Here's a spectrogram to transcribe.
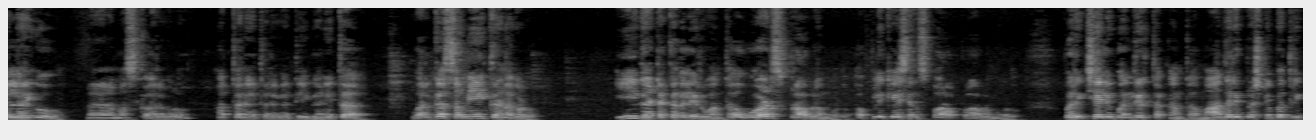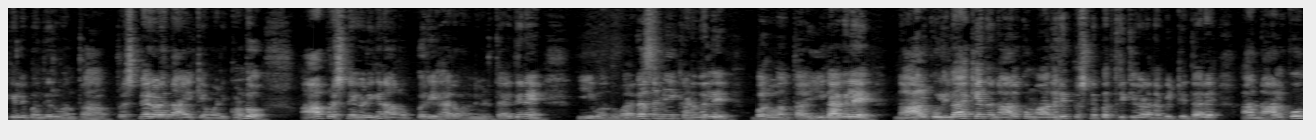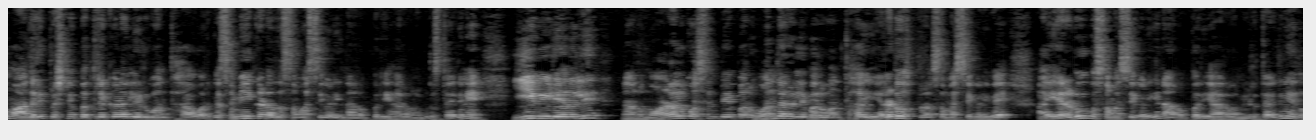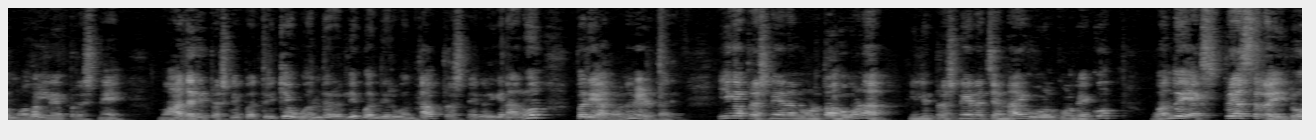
ಎಲ್ಲರಿಗೂ ನಮಸ್ಕಾರಗಳು. ಹತ್ತನೇ ತರಗತಿ ಗಣಿತ ವರ್ಗ ಸಮೀಕರಣಗಳು. ಈ ಘಟಕದಲ್ಲಿರುವಂಥ ವರ್ಡ್ಸ್ ಪ್ರಾಬ್ಲಮ್ಗಳು ಅಪ್ಲಿಕೇಶನ್ಸ್ ಪ್ರಾಬ್ಲಮ್ಗಳು ಪರೀಕ್ಷೆಯಲ್ಲಿ ಬಂದಿರತಕ್ಕಂಥ ಮಾದರಿ ಪ್ರಶ್ನೆ ಪತ್ರಿಕೆಯಲ್ಲಿ ಬಂದಿರುವಂತಹ ಪ್ರಶ್ನೆಗಳನ್ನು ಆಯ್ಕೆ ಮಾಡಿಕೊಂಡು ಆ ಪ್ರಶ್ನೆಗಳಿಗೆ ನಾನು ಪರಿಹಾರವನ್ನು ನೀಡ್ತಾ ಇದ್ದೇನೆ. ಈ ಒಂದು ವರ್ಗ ಸಮೀಕರಣದಲ್ಲಿ ಬರುವಂತಹ ಈಗಾಗಲೇ ನಾಲ್ಕು ಇಲಾಖೆಯಿಂದ ನಾಲ್ಕು ಮಾದರಿ ಪ್ರಶ್ನೆ ಪತ್ರಿಕೆಗಳನ್ನು ಬಿಟ್ಟಿದ್ದಾರೆ. ಆ ನಾಲ್ಕು ಮಾದರಿ ಪ್ರಶ್ನೆ ಪತ್ರಿಕೆಗಳಲ್ಲಿ ಇರುವಂತಹ ವರ್ಗ ಸಮೀಕರಣದ ಸಮಸ್ಯೆಗಳಿಗೆ ನಾನು ಪರಿಹಾರವನ್ನು ಬಿಡಿಸ್ತಾ ಇದ್ದೀನಿ. ಈ ವಿಡಿಯೋದಲ್ಲಿ ನಾನು ಮಾಡೆಲ್ ಕ್ವಶನ್ ಪೇಪರ್ ಒಂದರಲ್ಲಿ ಬರುವಂತಹ ಎರಡು ಸಮಸ್ಯೆಗಳಿವೆ. ಆ ಎರಡೂ ಸಮಸ್ಯೆಗಳಿಗೆ ನಾನು ಪರಿಹಾರವನ್ನು ನೀಡ್ತಾ ಇದ್ದೀನಿ. ಇದು ಮೊದಲನೇ ಪ್ರಶ್ನೆ. ಮಾದರಿ ಪ್ರಶ್ನೆ ಪತ್ರಿಕೆ ಒಂದರಲ್ಲಿ ಬಂದಿರುವಂತಹ ಪ್ರಶ್ನೆಗಳಿಗೆ ನಾನು ಪರಿಹಾರವನ್ನು ನೀಡ್ತಾ ಇದ್ದೀನಿ. ಈಗ ಪ್ರಶ್ನೆಯನ್ನು ನೋಡ್ತಾ ಹೋಗೋಣ. ಇಲ್ಲಿ ಪ್ರಶ್ನೆಯನ್ನು ಚೆನ್ನಾಗಿ ಓದ್ಕೊಳ್ಬೇಕು ಒಂದು ಎಕ್ಸ್ಪ್ರೆಸ್ ರೈಲು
